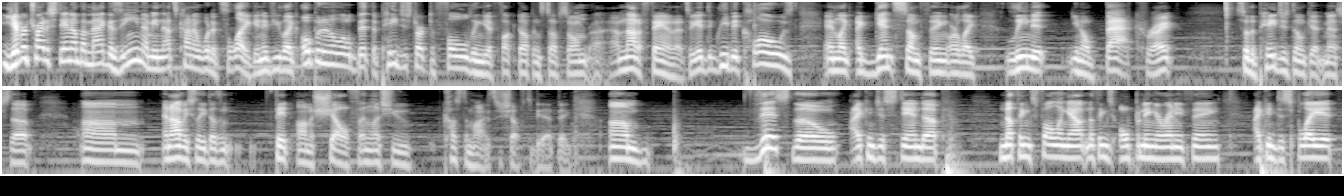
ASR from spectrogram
you ever try to stand up a magazine? I mean, that's kind of what it's like. And if you like open it a little bit, the pages start to fold and get fucked up and stuff. So I'm I'm not a fan of that. So you have to keep it closed and like against something or like lean it, you know, back, right? So the pages don't get messed up. Um, and obviously it doesn't fit on a shelf unless you customize the shelf to be that big. Um, this though, I can just stand up. Nothing's falling out. Nothing's opening or anything. I can display it,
